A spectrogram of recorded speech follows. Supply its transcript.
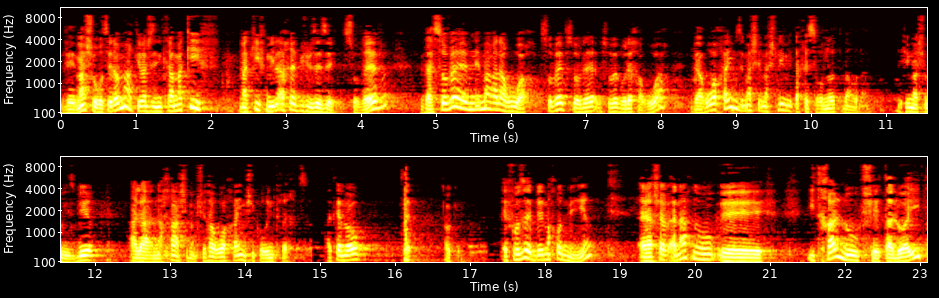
ומה שהוא רוצה לומר, כיוון שזה נקרא מקיף, מקיף מילה אחרת בשביל זה זה סובב, והסובב נאמר על הרוח, סובב, סובב, סובב הולך הרוח, והרוח חיים זה מה שמשלים את החסרונות בעולם. לפי מה שהוא הסביר על ההנחה שממשיכה רוח חיים שקוראים קרחץ. עד כאן ברור? בסדר, אוקיי. איפה זה? במכון מאיר. עכשיו, אנחנו אה, התחלנו, כשאתה לא היית,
